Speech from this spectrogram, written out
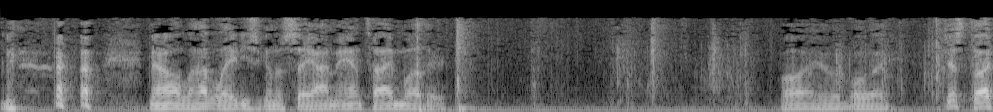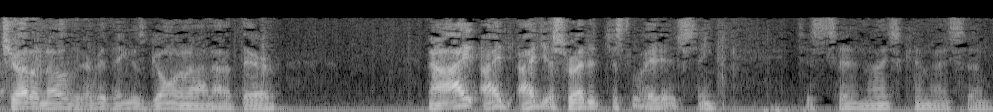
now, a lot of ladies are going to say, I'm anti mother. Boy, oh boy. Just thought you ought to know that everything is going on out there. Now, I, I, I just read it just the way it is. See? Just a nice, kind of nice. Um,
